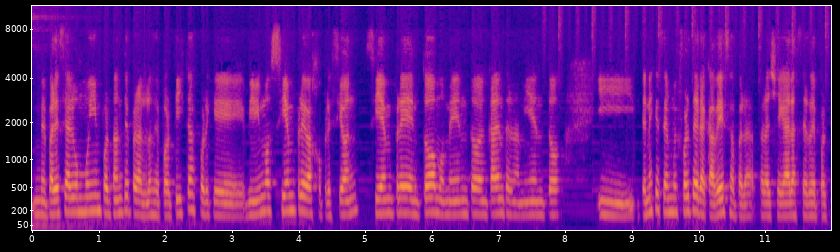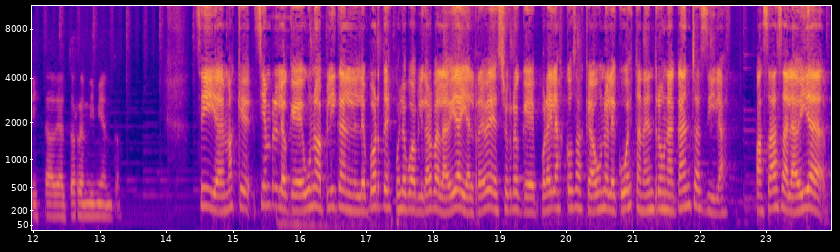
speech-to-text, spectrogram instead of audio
me parece algo muy importante para los deportistas porque vivimos siempre bajo presión, siempre, en todo momento, en cada entrenamiento y tenés que ser muy fuerte de la cabeza para, para llegar a ser deportista de alto rendimiento. Sí, además que siempre lo que uno aplica en el deporte después lo puede aplicar para la vida y al revés. Yo creo que por ahí las cosas que a uno le cuestan dentro de una cancha, si las pasás a la vida,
